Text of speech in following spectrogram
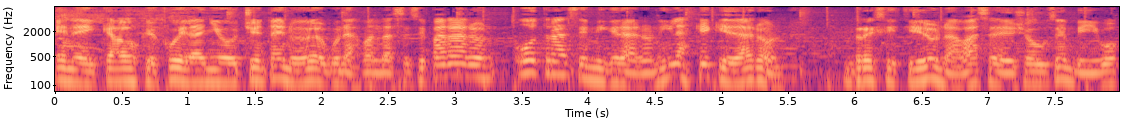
En el caos que fue el año 89 algunas bandas se separaron, otras emigraron y las que quedaron resistieron a base de shows en vivo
